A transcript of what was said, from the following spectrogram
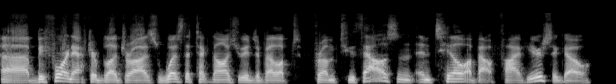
uh, before and after blood draws was the technology we developed from 2000 until about five years ago.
